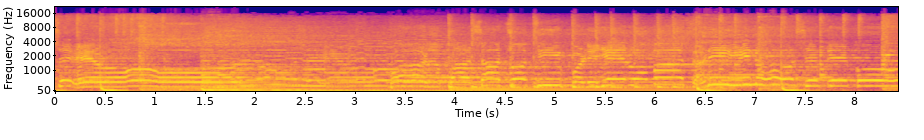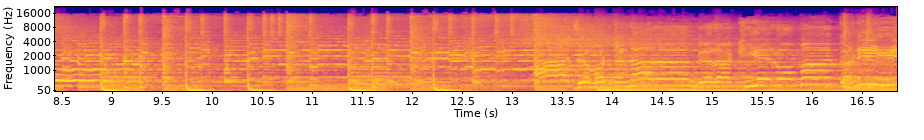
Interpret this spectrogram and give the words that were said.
શેળો પણ પાછા ચોથી પડીએ રોમાં ધણીનો છે ટેકો. આજ વટના રંગ રાખીએ રોમાં ધણીનો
